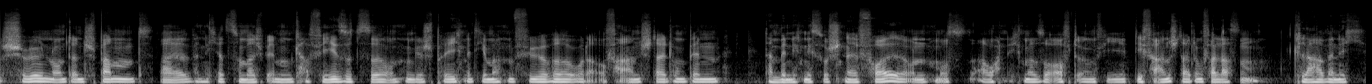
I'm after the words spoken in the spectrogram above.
schön und entspannend, weil wenn ich jetzt zum Beispiel in einem Café sitze und ein Gespräch mit jemandem führe oder auf Veranstaltung bin, dann bin ich nicht so schnell voll und muss auch nicht mehr so oft irgendwie die Veranstaltung verlassen klar, wenn ich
